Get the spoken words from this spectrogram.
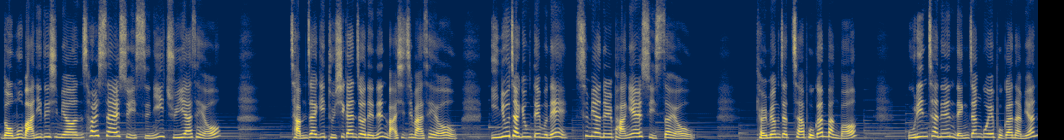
너무 많이 드시면 설사할 수 있으니 주의하세요. 잠자기 2시간 전에는 마시지 마세요. 이뇨작용 때문에 수면을 방해할 수 있어요. 결명자차 보관 방법. 우린 차는 냉장고에 보관하면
